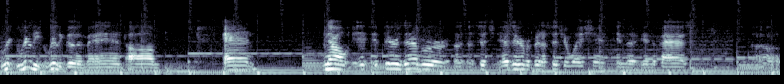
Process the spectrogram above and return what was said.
re- really, really good, man. Um, and now, if, if there's ever a, a situ- has there ever been a situation in the in the past, uh,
